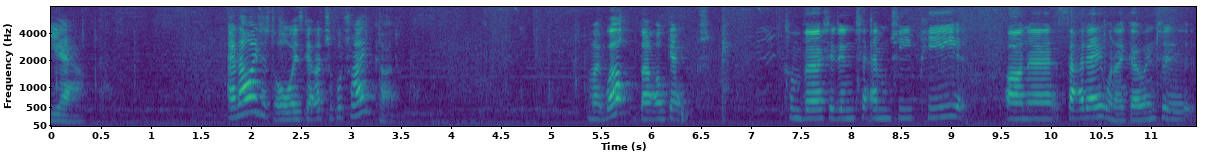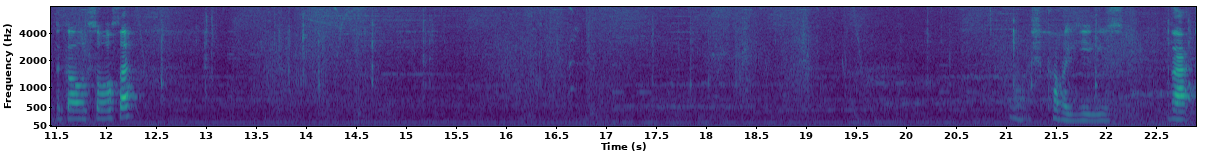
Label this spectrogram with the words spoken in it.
Yeah. And now I just always get a triple triad card. I'm like, well, that'll get converted into MGP on a Saturday when I go into the Gold Saucer. Oh, I should probably use that.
